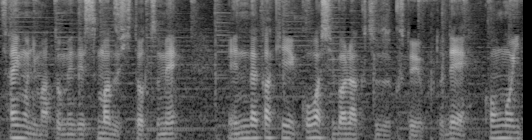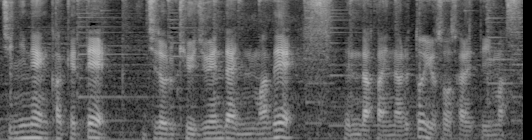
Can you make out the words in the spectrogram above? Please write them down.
最後にまとめです。まず1つ目。円高傾向はしばらく続くということで今後12年かけて1ドル90円台まで円高になると予想されています。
